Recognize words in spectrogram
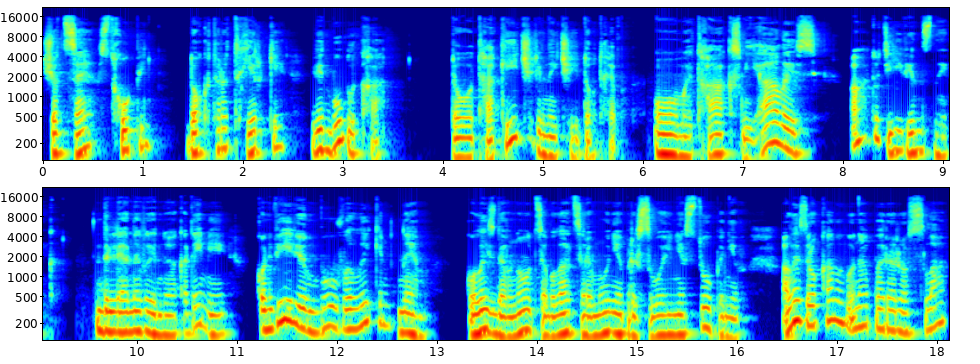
що це стхупінь доктора Тхірки від Бублика. То такий чарівничий дотхеп. О, ми так сміялись, а тоді він зник. Для невинної академії конвівіум був великим днем. Колись давно це була церемонія присвоєння ступенів, але з роками вона переросла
